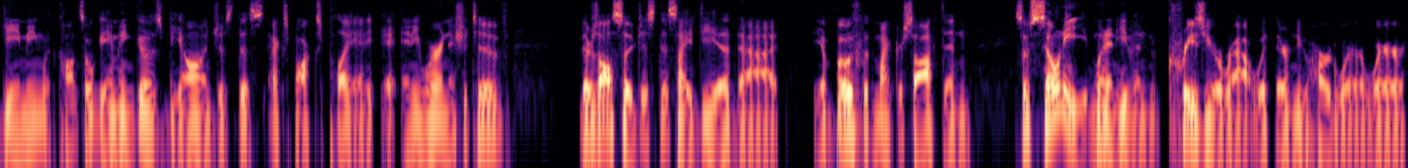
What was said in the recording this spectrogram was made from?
gaming with console gaming goes beyond just this Xbox Play Any, Anywhere initiative. There's also just this idea that you know both with Microsoft and so Sony went an even crazier route with their new hardware where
